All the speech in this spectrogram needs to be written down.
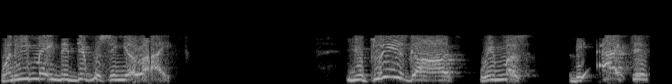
when he made the difference in your life. You please God, we must be active,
